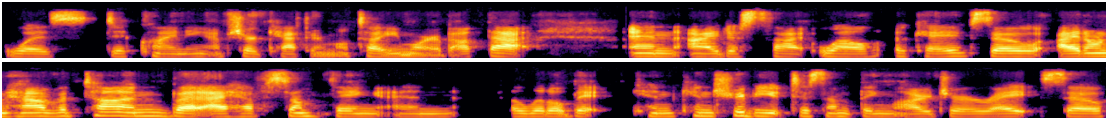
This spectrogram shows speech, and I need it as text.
was declining. I'm sure Catherine will tell you more about that. And I just thought, well, okay, so I don't have a ton, but I have something and a little bit can contribute to something larger, right? So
